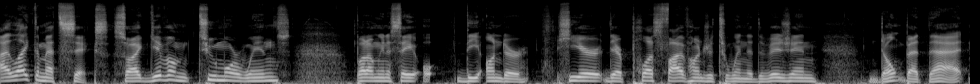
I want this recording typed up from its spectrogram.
I like them at six, so I give them two more wins, but I'm going to say the under. Here, they're plus 500 to win the division. Don't bet that.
